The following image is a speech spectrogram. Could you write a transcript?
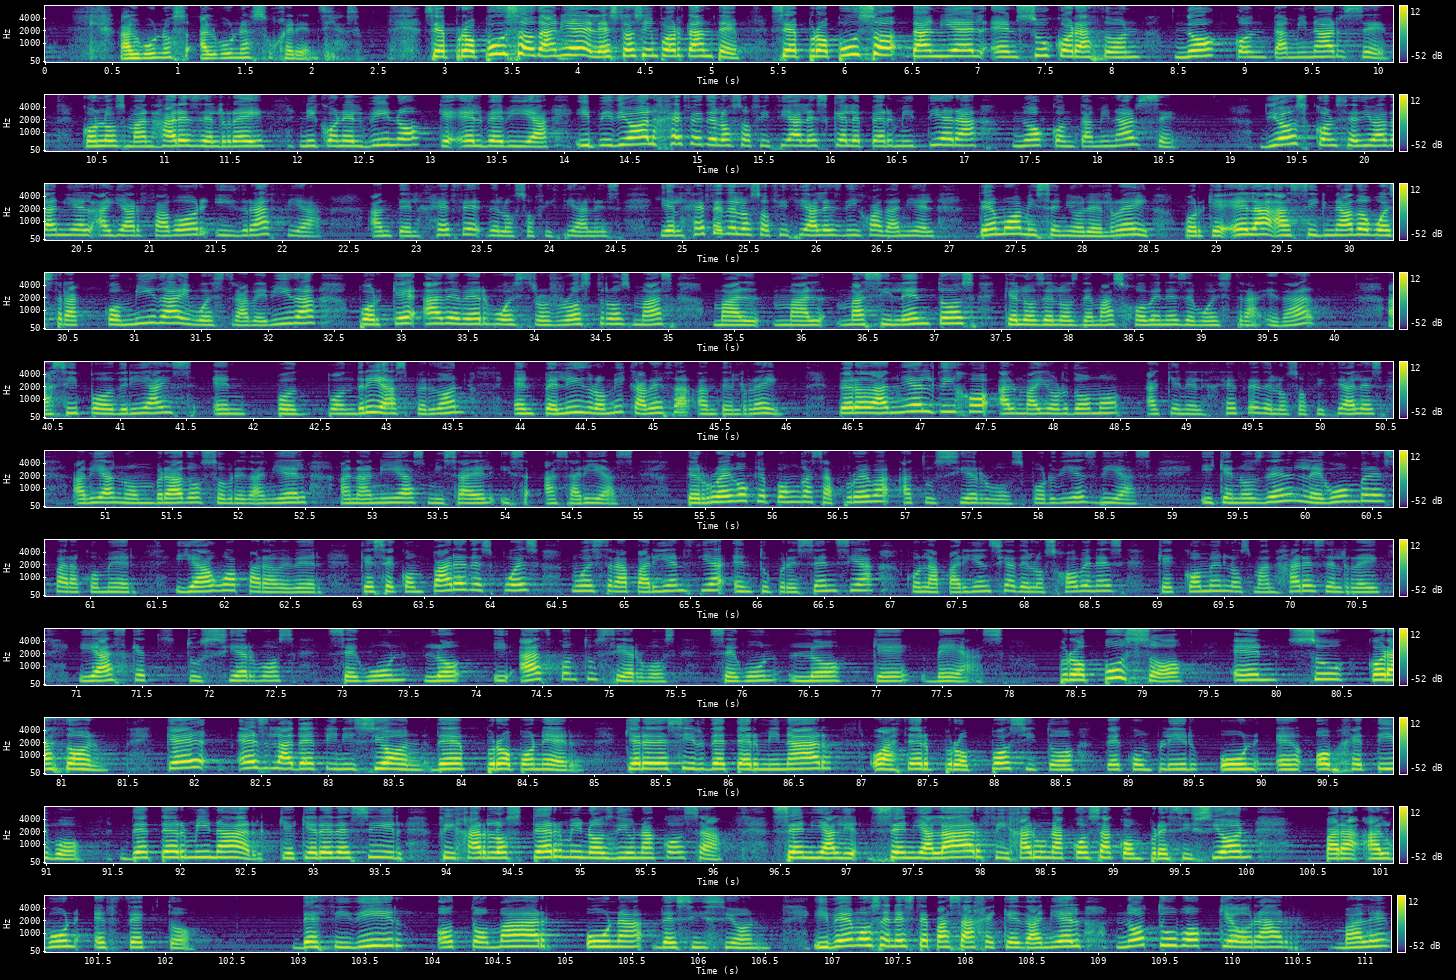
Algunos, algunas sugerencias. Se propuso Daniel, esto es importante, se propuso Daniel en su corazón no contaminarse con los manjares del rey ni con el vino que él bebía y pidió al jefe de los oficiales que le permitiera no contaminarse. Dios concedió a Daniel hallar favor y gracia ante el jefe de los oficiales. Y el jefe de los oficiales dijo a Daniel, temo a mi señor el rey, porque él ha asignado vuestra comida y vuestra bebida, porque ha de ver vuestros rostros más, mal, más silentos que los de los demás jóvenes de vuestra edad. Así podríais en, pondrías, perdón, en peligro mi cabeza ante el rey. Pero Daniel dijo al mayordomo, a quien el jefe de los oficiales había nombrado sobre Daniel, Ananías, Misael y Azarías, te ruego que pongas a prueba a tus siervos por diez días y que nos den legumbres para comer y agua para beber, que se compare después nuestra apariencia en tu presencia con la apariencia de los jóvenes que comen los manjares del rey y haz que tus siervos según lo y haz con tus siervos según lo que veas. Propuso en su corazón. ¿Qué es la definición de proponer? Quiere decir determinar o hacer propósito de cumplir un eh, objetivo. Determinar, ¿qué quiere decir? Fijar los términos de una cosa. señalar, fijar una cosa con precisión para algún efecto decidir o tomar una decisión. Y vemos en este pasaje que Daniel no tuvo que orar, ¿vale?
